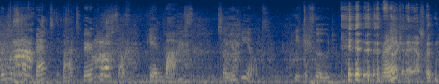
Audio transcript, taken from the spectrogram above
Bring the stuff back to the box. Barricade yourself in box. So you're healed. Eat the food. it's Right? not gonna happen.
